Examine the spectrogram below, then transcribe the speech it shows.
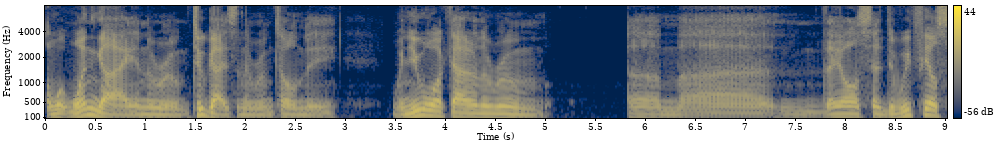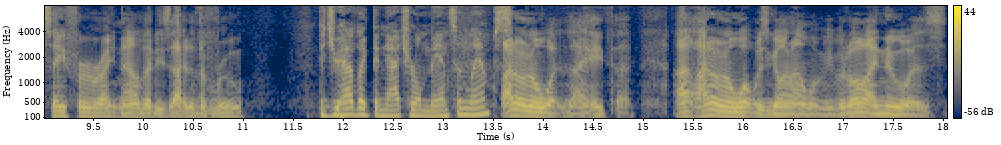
what one guy in the room, two guys in the room told me, when you walked out of the room, um, uh, they all said, "Do we feel safer right now that he's out of the room?" Did you have like the natural Manson lamps? I don't know what. I hate that. I, I don't know what was going on with me, but all I knew was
